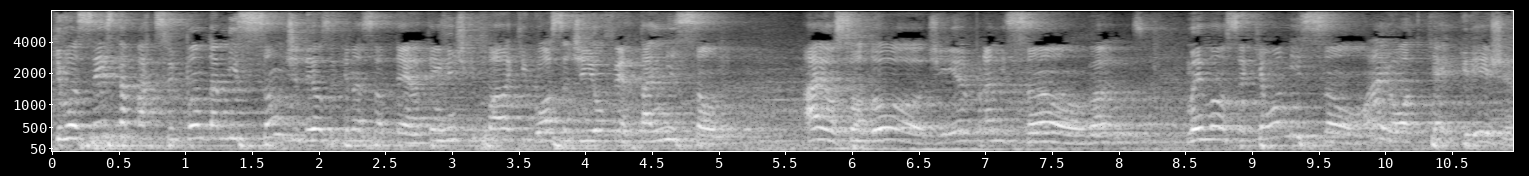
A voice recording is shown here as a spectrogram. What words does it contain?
que você está participando da missão de Deus aqui nessa terra. Tem gente que fala que gosta de ofertar em missão, né? Ah, eu só dou dinheiro para missão. Meu irmão, você quer uma missão maior do que a igreja?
